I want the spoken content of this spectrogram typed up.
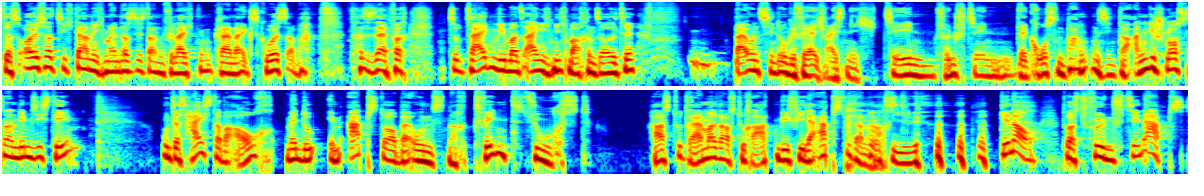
das äußert sich dann, ich meine, das ist dann vielleicht ein kleiner Exkurs, aber das ist einfach zu zeigen, wie man es eigentlich nicht machen sollte. Bei uns sind ungefähr, ich weiß nicht, 10, 15 der großen Banken sind da angeschlossen an dem System. Und das heißt aber auch, wenn du im App Store bei uns nach Twint suchst, hast du dreimal darfst du raten, wie viele Apps du dann hast. genau, du hast 15 Apps.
